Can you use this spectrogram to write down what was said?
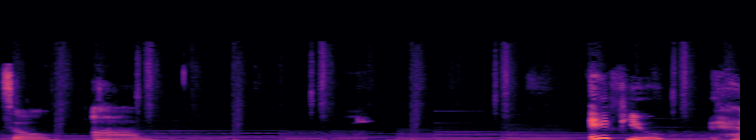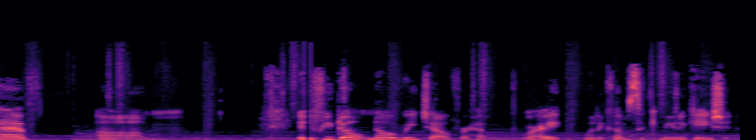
So, um, if you have, um, if you don't know, reach out for help. Right when it comes to communication,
